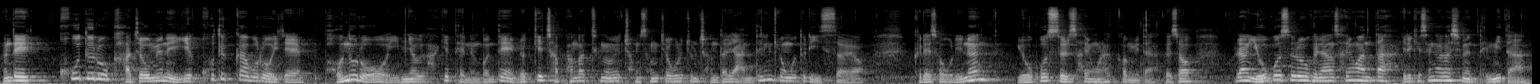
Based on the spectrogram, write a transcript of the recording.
근데 코드로 가져오면 이게 코드 값으로 이제 번호로 입력을 하게 되는 건데 몇 개 자판 같은 경우에 정상적으로 좀 전달이 안 되는 경우들이 있어요. 그래서 우리는 요것을 사용을 할 겁니다. 그래서 그냥 요것으로 그냥 사용한다 이렇게 생각하시면 됩니다.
